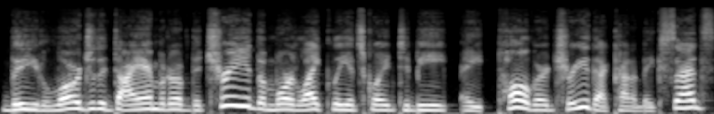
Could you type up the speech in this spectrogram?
The larger the diameter of the tree, the more likely it's going to be a taller tree. That kind of makes sense.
